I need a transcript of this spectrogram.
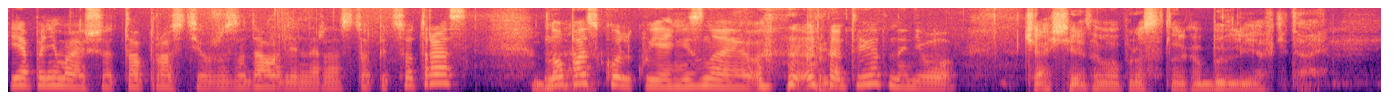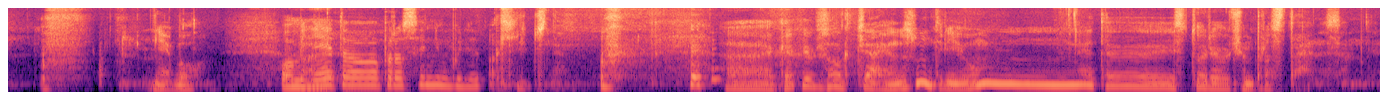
Я понимаю, что этот вопрос тебе уже задавали, наверное, сто 500 раз, но Да. поскольку я не знаю ответ на него, Чаще этого вопроса только был ли я в Китае. Не был. у меня этого вопроса не будет. Отлично. А, Как я пришел к чаю? Ну, смотри, эта история очень простая, на самом деле.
